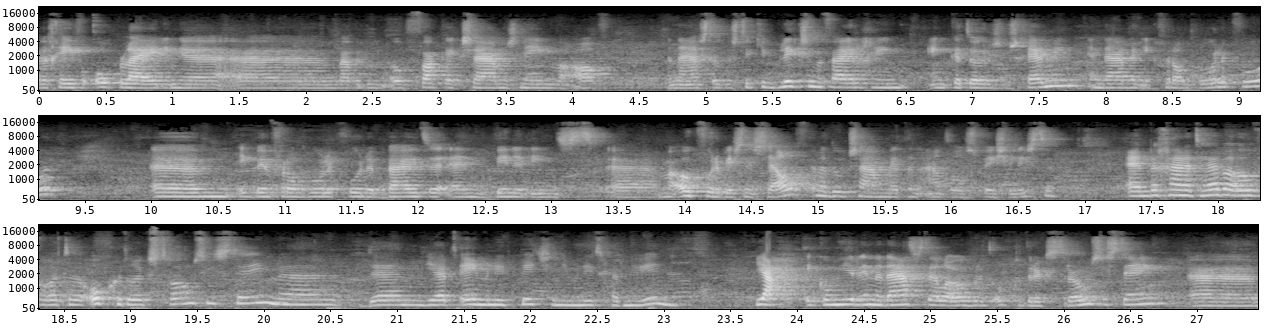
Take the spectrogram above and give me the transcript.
we geven opleidingen, maar we doen ook vakexamens nemen we af. Daarnaast ook een stukje bliksembeveiliging en katholische bescherming. En daar ben ik verantwoordelijk voor. Ehm, ik ben verantwoordelijk voor de buiten- en binnendienst, maar ook voor de business zelf. En dat doe ik samen met een aantal specialisten. En we gaan het hebben over het eh, opgedrukt stroomsysteem. Eh, je hebt één minuut pitch en die minuut gaat nu in. Ja, ik kom hier inderdaad vertellen over het opgedrukt stroomsysteem. Ehm,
